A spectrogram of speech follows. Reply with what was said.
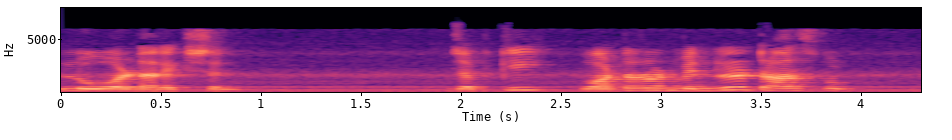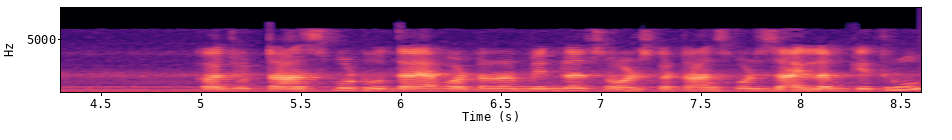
lower direction. जबकि वाटर और मिनरल ट्रांसपोर्ट का जो ट्रांसपोर्ट होता है वाटर और मिनरल सॉल्ट्स का ट्रांसपोर्ट जाइलम के थ्रू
